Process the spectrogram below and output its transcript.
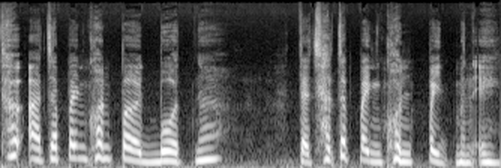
เธออาจจะเป็นคนเปิดบทนะ แต่ฉันจะเป็นคนปิดมันเอง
